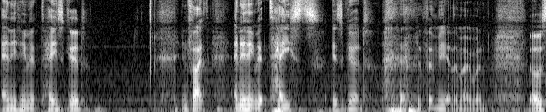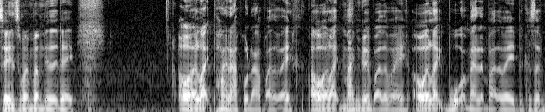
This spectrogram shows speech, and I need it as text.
anything that tastes good, in fact, anything that tastes is good for me at the moment. I was saying to my mum the other day, Oh, I like pineapple now, by the way. Oh, I like mango, by the way. Oh, I like watermelon, by the way, because I've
